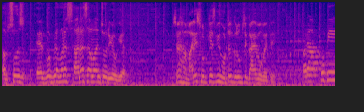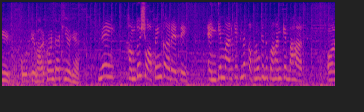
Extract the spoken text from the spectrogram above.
अफसोस एयरपोर्ट पे हमारा सारा सामान चोरी हो गया। सर हमारे सूटकेस भी होटल के रूम से गायब हो गए थे। और आपको भी कोर्ट के बाहर कांटेक्ट किया गया? था नहीं हम तो शॉपिंग कर रहे थे। एनके मार्केट में कपड़ों की दुकान के बाहर। और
